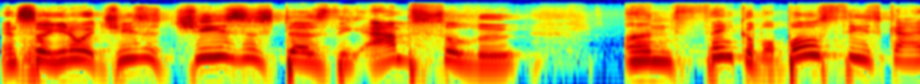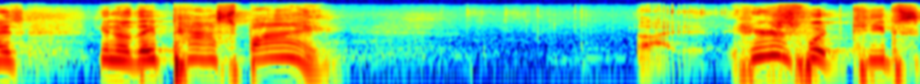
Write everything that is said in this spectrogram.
And so, you know what, Jesus, Jesus does the absolute unthinkable. Both these guys, you know, they pass by. Uh, here's what keeps,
